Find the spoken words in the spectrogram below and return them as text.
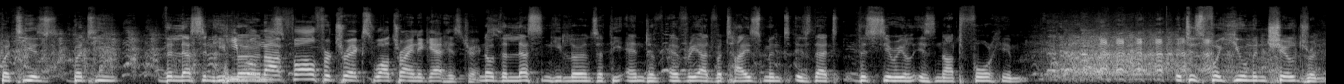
But he is, but he, the lesson he, he learns. He will not fall for tricks while trying to get his tricks. no, the lesson he learns at the end of every advertisement is that the cereal is not for him. it is for human children.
